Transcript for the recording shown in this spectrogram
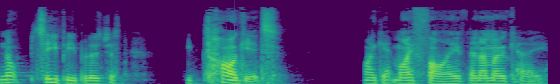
not see people as just a target. I get my five, then I'm okay.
